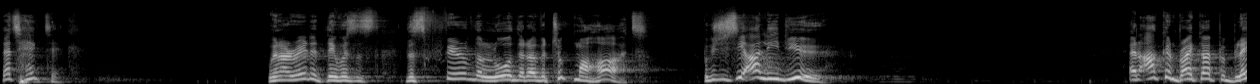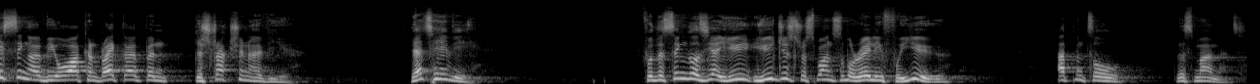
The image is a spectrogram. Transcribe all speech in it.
That's hectic. When I read it, there was this, this fear of the Lord that overtook my heart. Because you see, I lead you. And I can break open blessing over you, or I can break open destruction over you. That's heavy. For the singles, yeah, you, you're just responsible really for you up until this moment.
